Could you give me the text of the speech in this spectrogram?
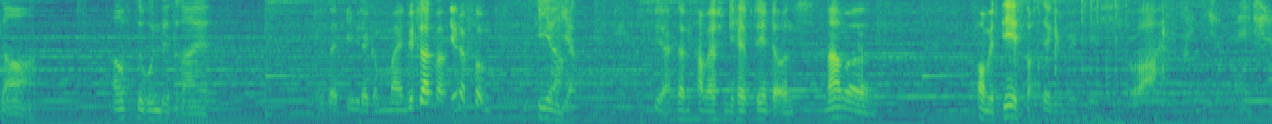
So. Auf zur Runde 3. Ihr seid hier wieder gemein. Wie viel hatten wir? Vier oder fünf? 4. Hier. Vier. Dann haben wir schon die Hälfte hinter uns. Name. Oh, mit D ist doch sehr gemütlich. Boah, finde ich jetzt nicht.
